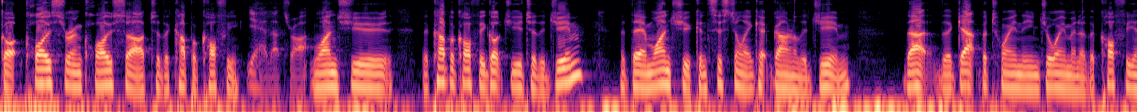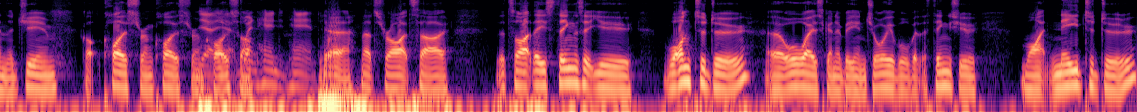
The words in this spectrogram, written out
got closer and closer to the cup of coffee. Yeah, that's right. Once you, the cup of coffee got you to the gym, but then once you consistently kept going to the gym, that the gap between the enjoyment of the coffee and the gym got closer and closer and yeah, closer. Yeah, it went hand in hand. Yeah, that's right. So it's like these things that you want to do are always going to be enjoyable, but the things you might need to do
